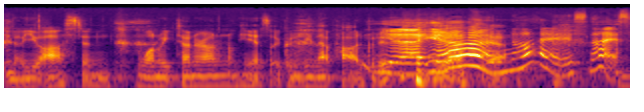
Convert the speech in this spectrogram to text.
you know, you asked, and one week turnaround, and I'm here, so it couldn't be that hard, could it? Yeah, yeah, nice, nice.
